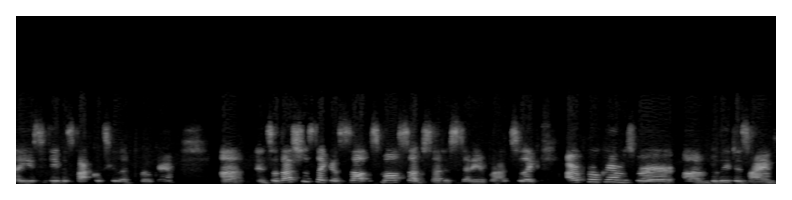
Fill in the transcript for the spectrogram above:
a UC Davis faculty-led program um, and so that's just like a small subset of study abroad. So like our programs were um, really designed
